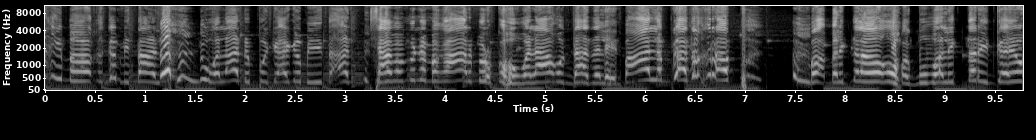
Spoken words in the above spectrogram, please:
aking mga kagamitan. wala nang pagkagamitan. Sama mo na mga armor ko, wala akong dadalhin. Paalam ka na crap! Ba, balik na lang ako. Pag bumalik na rin kayo.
